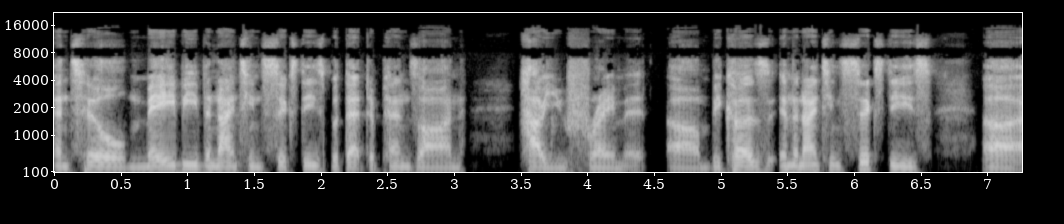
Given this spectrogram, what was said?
until maybe the 1960s, but that depends on how you frame it. Um, because in the 1960s, uh,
